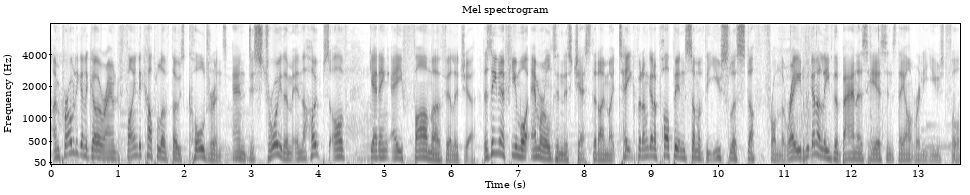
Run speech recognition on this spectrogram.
I'm probably going to go around, find a couple of those cauldrons, and destroy them in the hopes of getting a farmer villager. There's even a few more emeralds in this chest that I might take, but I'm going to pop in some of the useless stuff from the raid. We're going to leave the banners here since they aren't really used for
